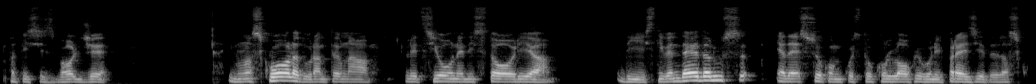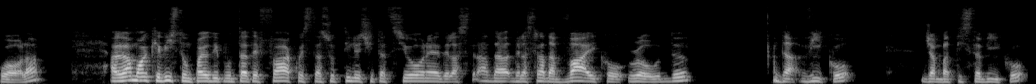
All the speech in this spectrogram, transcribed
Infatti si svolge in una scuola durante una lezione di storia di Steven Dedalus e adesso con questo colloquio con il preside della scuola. Avevamo anche visto un paio di puntate fa questa sottile citazione della strada, della strada Vico Road da Vico, Giambattista Vico,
